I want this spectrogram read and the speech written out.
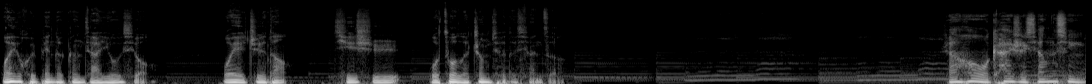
我也会变得更加优秀。我也知道，其实我做了正确的选择。然后我开始相信，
